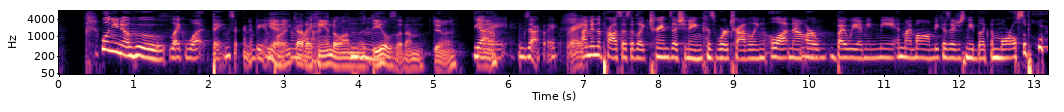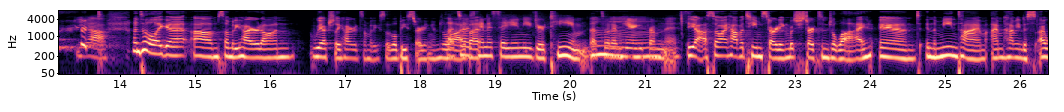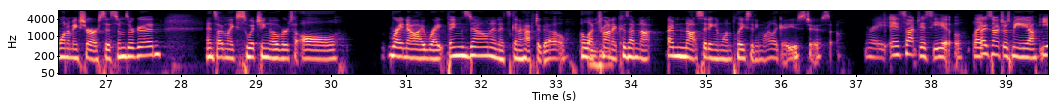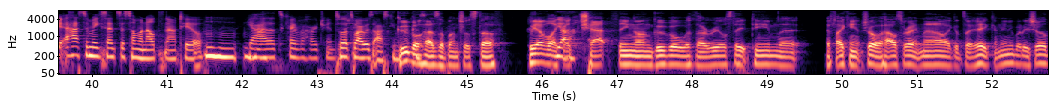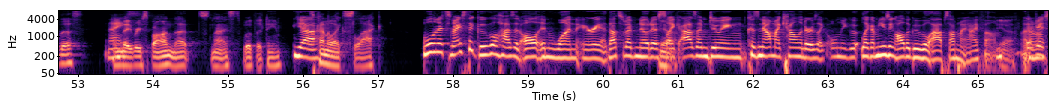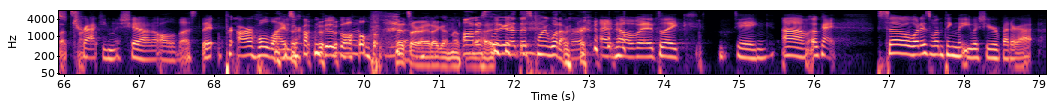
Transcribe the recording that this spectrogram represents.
Well, and you know who like what things are going to be important. Yeah, you got a handle on the mm-hmm. deals that I'm doing. Yeah, Right. exactly. Right. I'm in the process of like transitioning because we're traveling a lot now, or by we I mean me and my mom because I just need like the moral support. Yeah. Until I get um somebody hired on. We actually hired somebody, so they'll be starting in July. That's what I was going to say. You need your team. That's what I'm hearing from this. yeah, so I have a team starting, but she starts in July. And in the meantime, I'm having to, I want to make sure our systems are good. And so I'm like switching over to all, right now I write things down and it's going to have to go mm-hmm. electronic because I'm not, I'm not sitting in one place anymore like I used to. So Right. And it's not just you. Like, it's not just me. Yeah. yeah, it has to make sense to someone else now, too. Mm-hmm, mm-hmm. Yeah, that's kind of a hard transition. So that's why I was asking. that, Google 'cause- has a bunch of stuff. We have like Yeah. a chat thing on Google with our real estate team that if I can't show a house right now, I could say, "Hey, can anybody show this?" And they respond. That's nice with a team. yeah. It's kind of like Slack. Well, and it's nice that Google has it all in one area. That's what I've noticed. Yeah. Like as I'm doing, because now my calendar is like only Goo- like I'm using all the Google apps on my iPhone. Yeah. I They're don't know if just that's not- tracking the shit out of all of us. They, our whole lives are on Google. That's all right. I got nothing. to hide. Honestly, at this point, whatever. I know, but it's like, dang. Um, okay. So, what is one thing that you wish you were better at?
